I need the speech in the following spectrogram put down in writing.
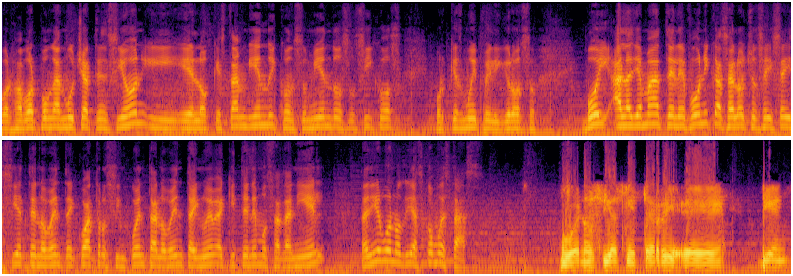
Por favor, pongan mucha atención y en lo que están viendo y consumiendo sus hijos, porque es muy peligroso. Voy a la llamada telefónica al 866-794-5099. Aquí tenemos a Daniel. Daniel, buenos días, ¿cómo estás? Buenos días, mi Terry. Eh, bien,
